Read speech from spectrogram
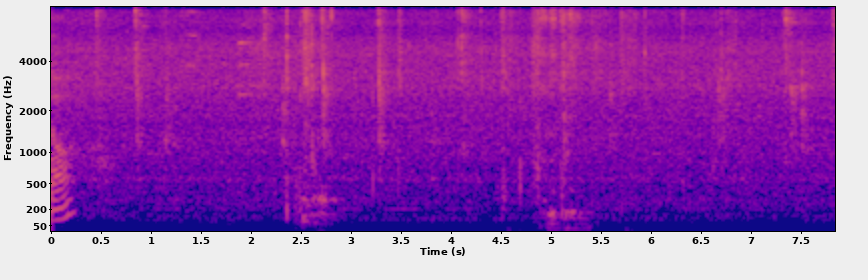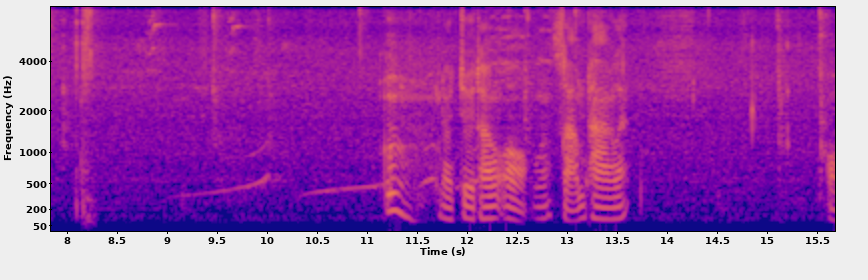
เนาะเราเจอทางออกนะสามทางแล้ว อ๋อ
